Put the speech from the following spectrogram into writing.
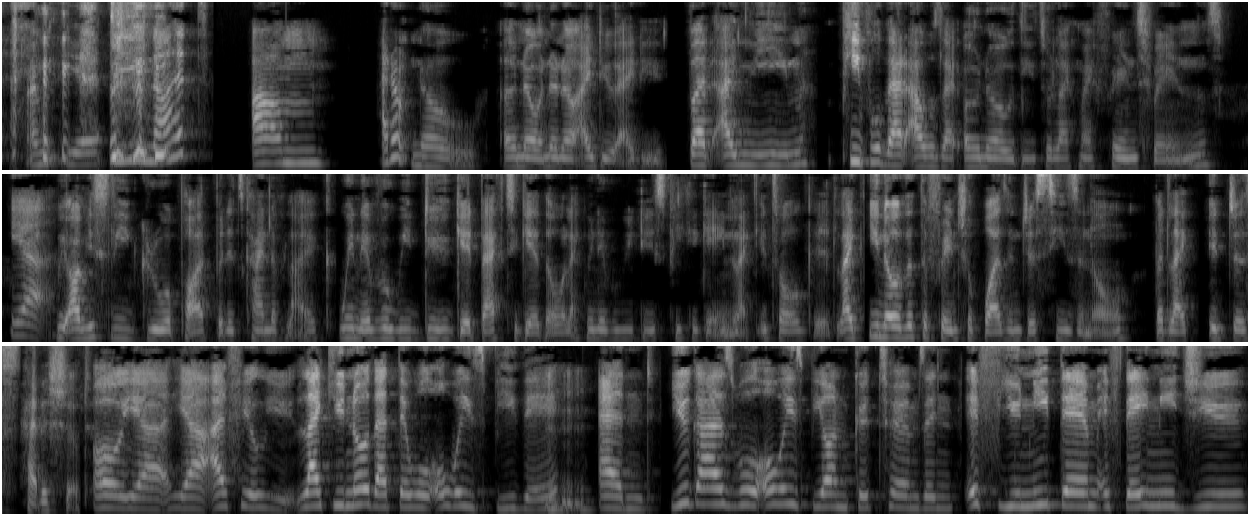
I mean, yeah. Do you not? Um, I don't know. Oh no, no, no, I do, I do. But I mean, people that I was like, oh no, these are like my friends' friends. Yeah. We obviously grew apart, but it's kind of like whenever we do get back together or like whenever we do speak again, like it's all good. Like you know that the friendship wasn't just seasonal, but like it just had a shift. Oh yeah, yeah, I feel you. Like you know that they will always be there Mhm. and you guys will always be on good terms and if you need them, if they need you,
